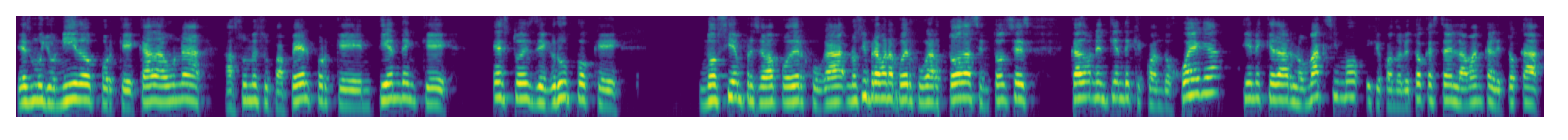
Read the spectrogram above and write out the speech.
es muy unido, porque cada una asume su papel, porque entienden que esto es de grupo, que no siempre se va a poder jugar, no siempre van a poder jugar todas, entonces cada una entiende que cuando juega tiene que dar lo máximo y que cuando le toca estar en la banca le toca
